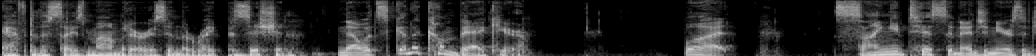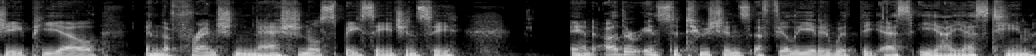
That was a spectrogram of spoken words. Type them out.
after the seismometer is in the right position. Now, it's going to come back here, but scientists and engineers at JPL and the French National Space Agency and other institutions affiliated with the SEIS team,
